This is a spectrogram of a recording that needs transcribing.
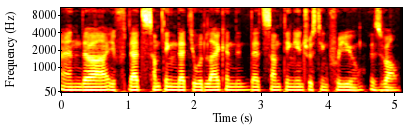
and uh, if that's something that you would like and that's something interesting for you as well.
